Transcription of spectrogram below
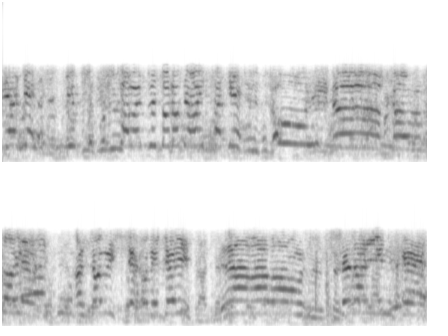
Ja nie, nie przypuszczałem, że to rodeo jest takie... No, kołboje! A co byście powiedzieli? Na małą strzelaninkę!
